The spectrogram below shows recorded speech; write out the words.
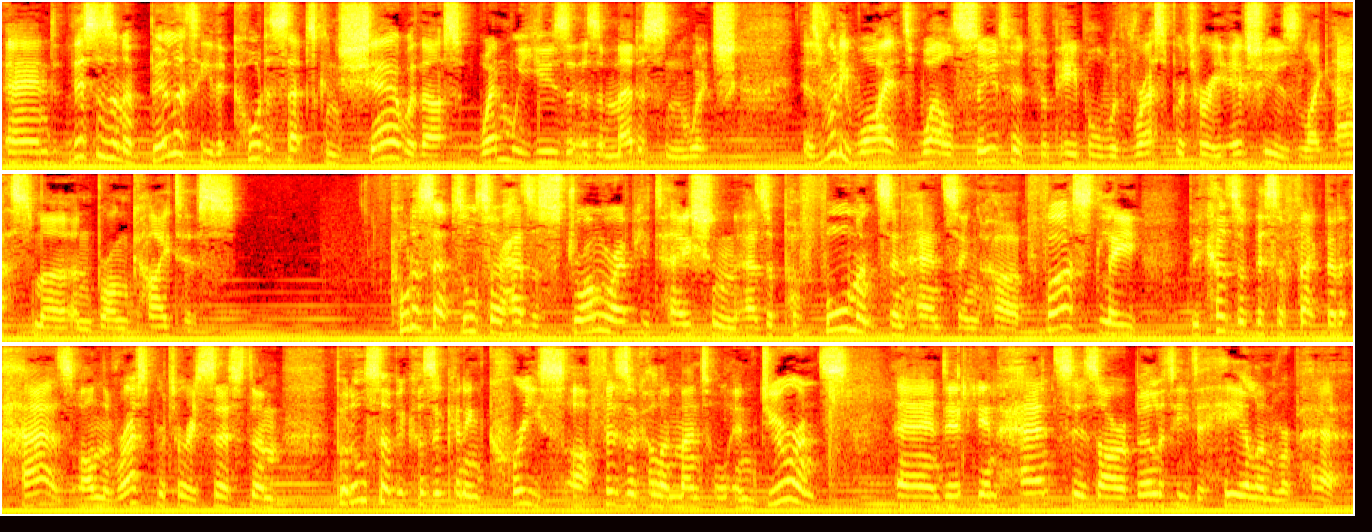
and this is an ability that cordyceps can share with us when we use it as a medicine, which is really why it's well suited for people with respiratory issues like asthma and bronchitis. Cordyceps also has a strong reputation as a performance enhancing herb. Firstly, because of this effect that it has on the respiratory system, but also because it can increase our physical and mental endurance and it enhances our ability to heal and repair.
